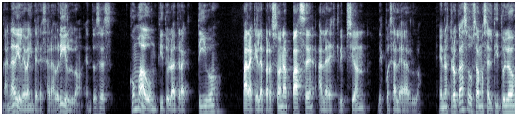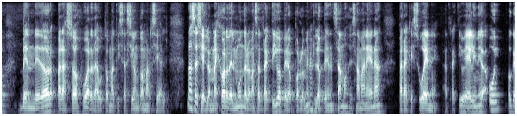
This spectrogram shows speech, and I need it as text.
a nadie le va a interesar abrirlo. Entonces, ¿cómo hago un título atractivo para que la persona pase a la descripción después a leerlo? En nuestro caso usamos el título Vendedor para software de automatización comercial. No sé si es lo mejor del mundo, lo más atractivo, pero por lo menos lo pensamos de esa manera para que suene atractivo y alguien diga, uy, ok,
